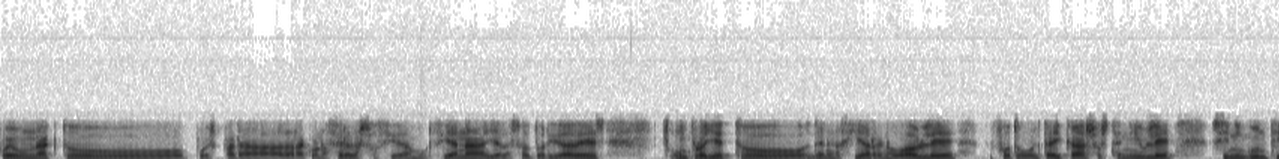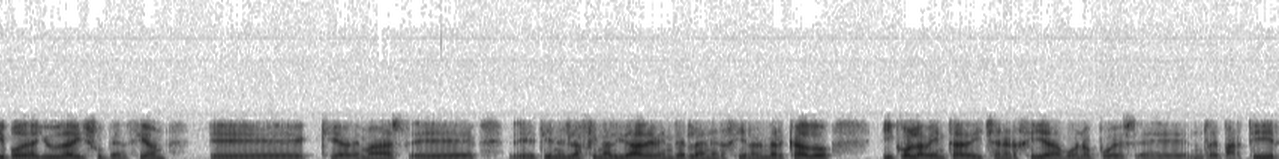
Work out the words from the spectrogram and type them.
fue un acto pues para dar a conocer a la sociedad murciana y a las autoridades un proyecto de energía renovable fotovoltaica sostenible sin ningún tipo de ayuda y subvención eh, que además eh, eh, tiene la finalidad de vender la energía en el mercado y con la venta de dicha energía, bueno, pues eh, repartir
